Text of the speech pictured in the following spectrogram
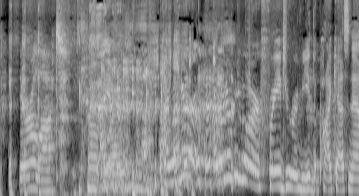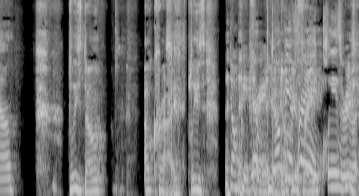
there are a lot. Oh, I wonder. I wonder if people are afraid to review the podcast now. Please don't. I'll cry. Please Don't be afraid. Don't, don't be be afraid. afraid. Please, re- yeah,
